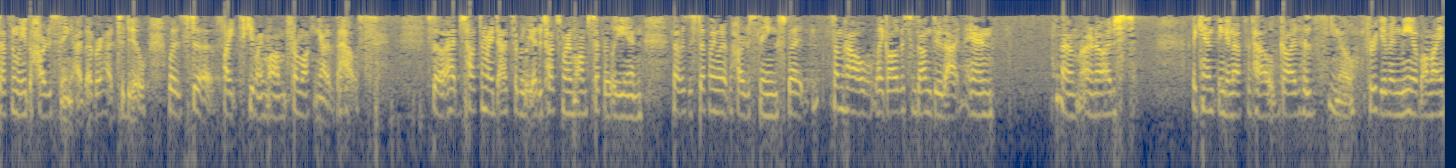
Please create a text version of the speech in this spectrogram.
definitely the hardest thing I've ever had to do was to fight to keep my mom from walking out of the house. So I had to talk to my dad separately. I had to talk to my mom separately, and that was just definitely one of the hardest things. But somehow, like all of us have gone through that, and um, I don't know. I just I can't think enough of how God has, you know, forgiven me of all my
